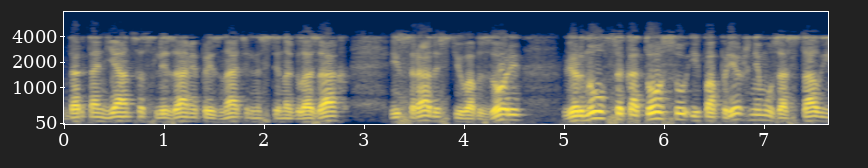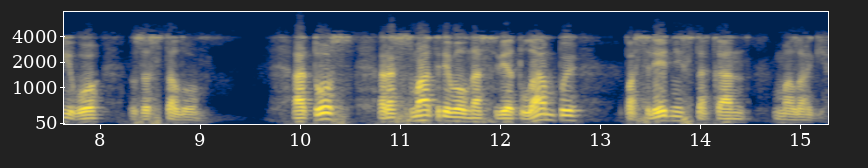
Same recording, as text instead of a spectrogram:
Д'Артаньян со слезами признательности на глазах и с радостью во взоре вернулся к Атосу и по-прежнему застал его за столом. Атос рассматривал на свет лампы последний стакан малаги.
